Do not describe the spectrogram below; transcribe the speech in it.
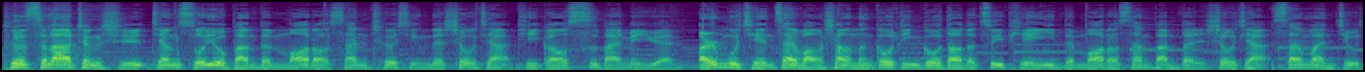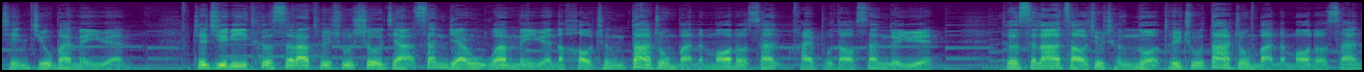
特斯拉证实将所有版本 Model 3车型的售价提高四百美元，而目前在网上能够订购到的最便宜的 Model 3版本售价三万九千九百美元，这距离特斯拉推出售价三点五万美元的号称大众版的 Model 3还不到三个月。特斯拉早就承诺推出大众版的 Model 3，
